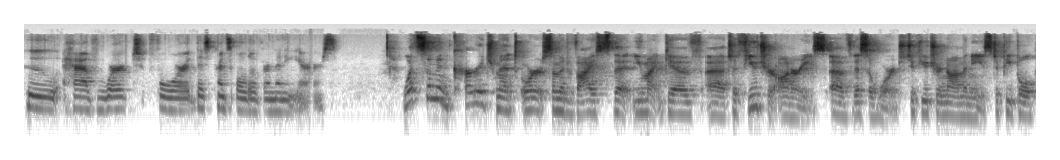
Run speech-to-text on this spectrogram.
who have worked for this principle over many years. What's some encouragement or some advice that you might give uh, to future honorees of this award, to future nominees, to people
